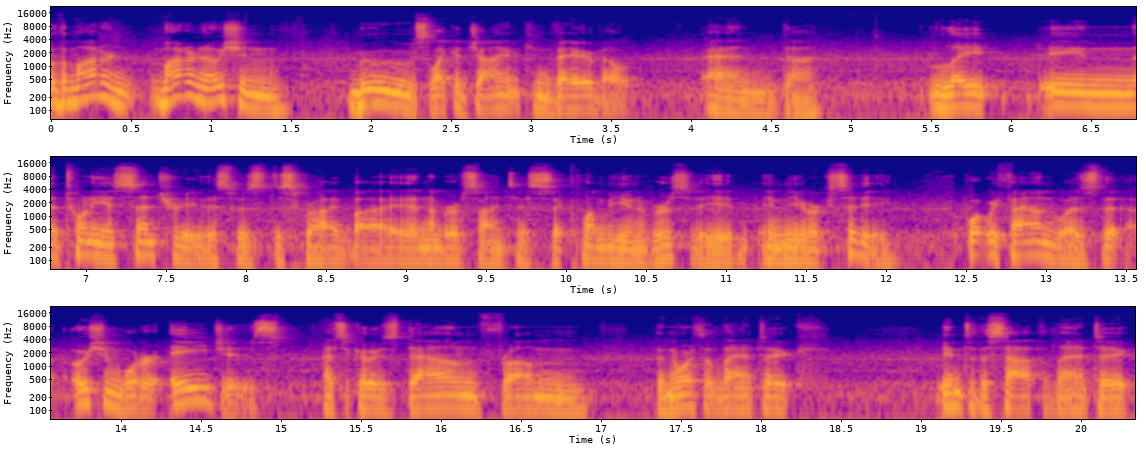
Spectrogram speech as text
Well, the modern modern ocean moves like a giant conveyor belt, and uh, late in the 20th century, this was described by a number of scientists at Columbia University in New York City. What we found was that ocean water ages as it goes down from the North Atlantic into the South Atlantic,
